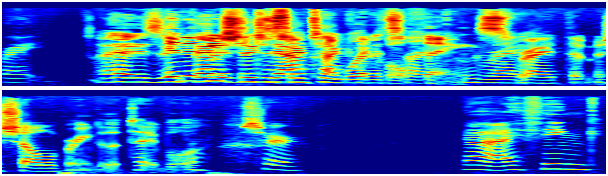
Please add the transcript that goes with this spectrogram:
Right. That is, In that is addition to some exactly what it's technical like. things, right. that Michelle will bring to the table. Sure. Yeah, I think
